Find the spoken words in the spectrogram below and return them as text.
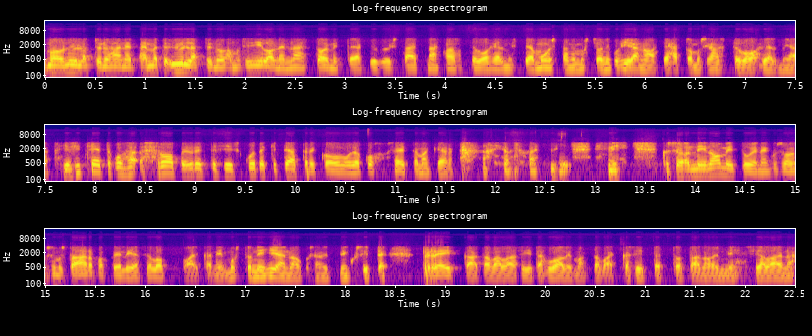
mä oon yllättynyt hänen, en mä yllättynyt, mutta siis iloinen näistä toimittajakyvyistä, että näistä haastatteluohjelmista ja muista, niin musta se on niin hienoa tehdä tuommoisia haastatteluohjelmia. Ja sitten se, että kun Roope yritti siis kuitenkin teatterikouluun joku seitsemän kertaa jotain, niin, niin, kun se on niin omituinen, kun se on semmoista arpapeliä se loppuaika, niin musta on niin hienoa, kun se nyt niin kuin sitten breikkaa tavallaan siitä huolimatta, vaikka sitten tota noin, niin siellä aina,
